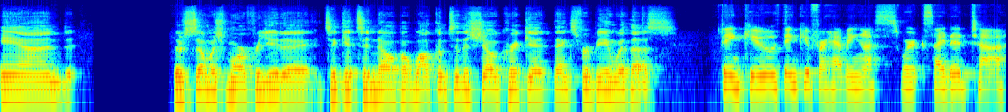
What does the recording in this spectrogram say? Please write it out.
And there's so much more for you to, to get to know. But welcome to the show, Cricket. Thanks for being with us. Thank you. Thank you for having us. We're excited to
